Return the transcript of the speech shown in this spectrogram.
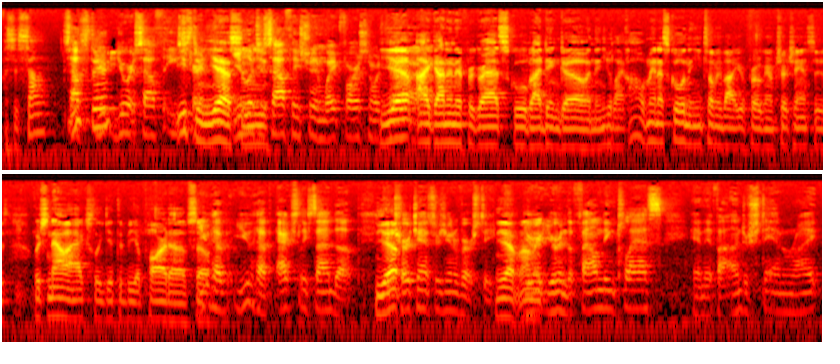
what's it, South South, Eastern? You, you were at Southeastern. Eastern, yes, You and looked you- at Southeastern in Wake Forest, North Yep, Carolina. I got in there for grad school, but I didn't go. And then you're like, "Oh man, that's cool." And then you told me about your program, Church Answers, which now I actually get to be a part of. So You have you have actually signed up. Yep. Church Answers University. Yep, I'm You're, in- you're in the founding class, and if I understand right,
